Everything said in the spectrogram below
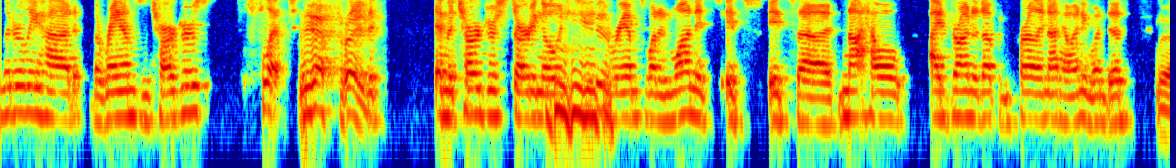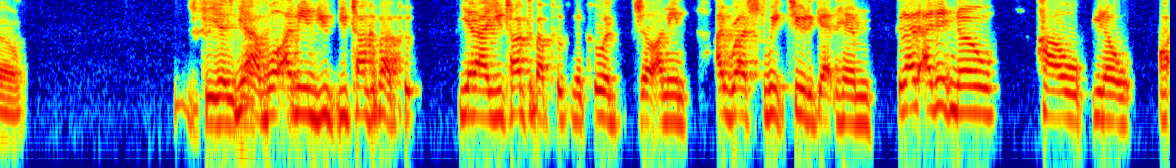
literally had the Rams and Chargers flipped Yeah, right. and the Chargers starting 0 and 2, the Rams 1 and 1. It's it's it's uh, not how I'd drawn it up and probably not how anyone did. Yeah. So, yeah, Yeah, well, I mean, you, you talk about, yeah, you talked about Puka Nacua, Jill. I mean, I rushed week two to get him because I, I didn't know how, you know, uh,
